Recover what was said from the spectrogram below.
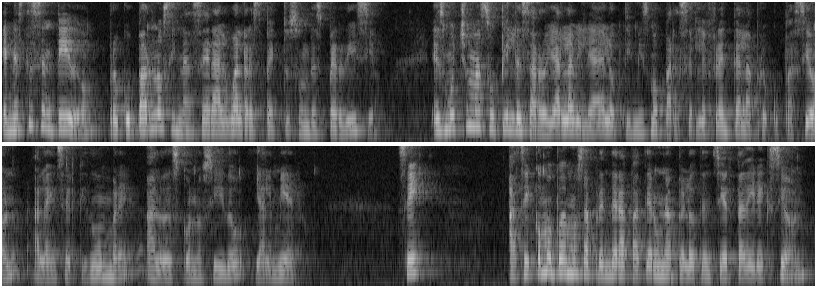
En este sentido, preocuparnos sin hacer algo al respecto es un desperdicio. Es mucho más útil desarrollar la habilidad del optimismo para hacerle frente a la preocupación, a la incertidumbre, a lo desconocido y al miedo. Sí, así como podemos aprender a patear una pelota en cierta dirección,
